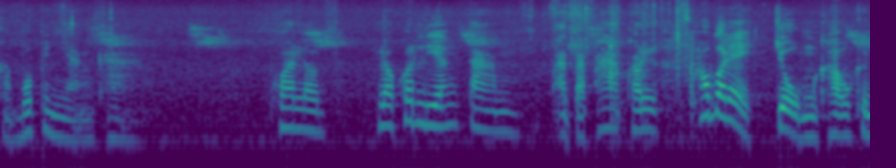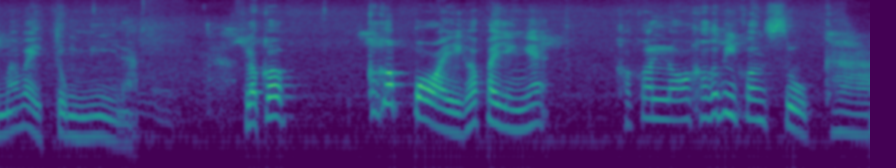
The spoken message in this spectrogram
กับบ่เป็นอย่างค่ะ เพราะเราเราก็เลี้ยงตามอัตภาพเขาเขาบ่ได้จุ่มเขาขึ้นมาไว้ตรงนี้นะ แล้วก็ก็ก็ปล่อยเขาไปอย่างเงี้ยเขาก็ล้อเขาก็มีความสุขเขา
